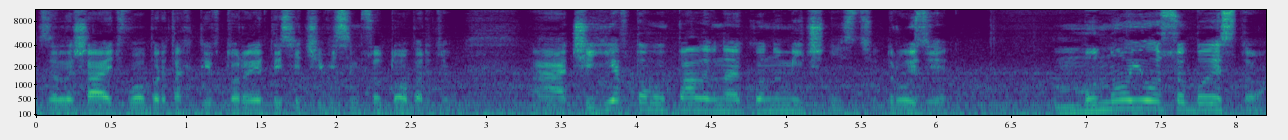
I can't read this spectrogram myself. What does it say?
залишають в обертах 1500-1800 обертів. А чи є в тому паливна економічність? Друзі, мною особисто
